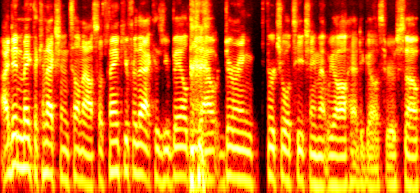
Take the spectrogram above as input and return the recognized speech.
I didn't make the connection until now. So thank you for that because you bailed me out during virtual teaching that we all had to go through. So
